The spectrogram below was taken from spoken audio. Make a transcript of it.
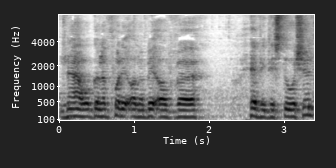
Now we're gonna put it on a bit of uh, heavy distortion.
